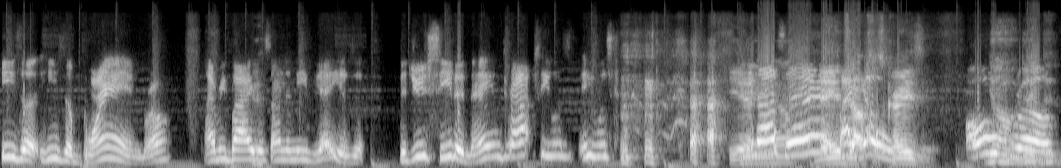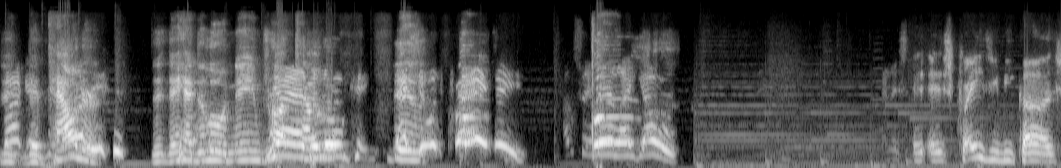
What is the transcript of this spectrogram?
he's a he's a brand, bro. Everybody that's underneath Ye is a did you see the name drops? He was he was yeah. you know what I'm saying? Name Like, drops yo, is crazy. Oh, Yo, bro, the, the, the, the counter. They, they had the little name drop Yeah, counter. the little that Yeah. shit was crazy. I'm sitting there like, yo, and it's, it- it's crazy because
